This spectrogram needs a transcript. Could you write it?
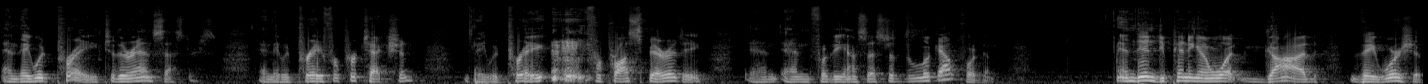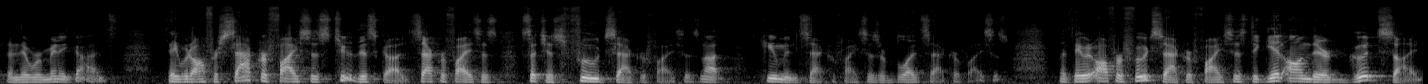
and they would pray to their ancestors. And they would pray for protection, they would pray for prosperity, and, and for the ancestors to look out for them. And then, depending on what God they worship, and there were many gods, they would offer sacrifices to this God, sacrifices such as food sacrifices, not human sacrifices or blood sacrifices. But they would offer food sacrifices to get on their good side.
